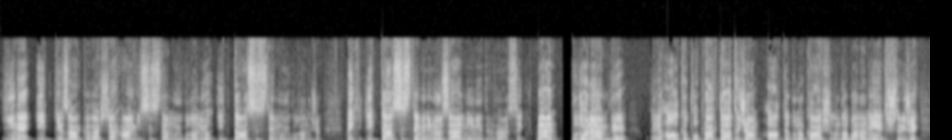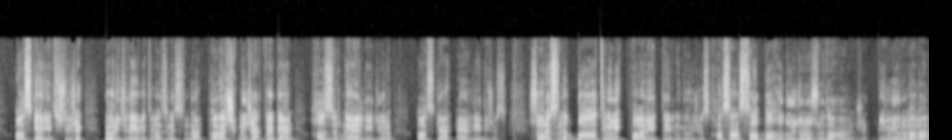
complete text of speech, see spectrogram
Yine ilk kez arkadaşlar hangi sistem uygulanıyor? İktidar sistemi uygulanacak. Peki iktidar sisteminin özelliği nedir dersek? Ben bu dönemde e, halka toprak dağıtacağım. Halk da bunun karşılığında bana ne yetiştirecek? Asker yetiştirecek. Böylece devletin hazinesinden para çıkmayacak ve ben hazır ne elde ediyorum? Asker elde edeceğiz. Sonrasında batinilik faaliyetlerini göreceğiz. Hasan Sabbah'ı duydunuz mu daha önce? Bilmiyorum ama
